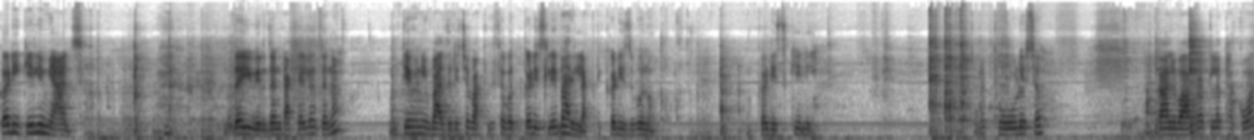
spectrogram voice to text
कढी केली मी आज. दही विरजण टाकलेलं होतं ना? ते म्हणे बाजरीच्या भाकरीसोबत कढीच लई भारी लागते कढीच बनव. कढीच केली. चला थोडंसं काल वावरातला थकवा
